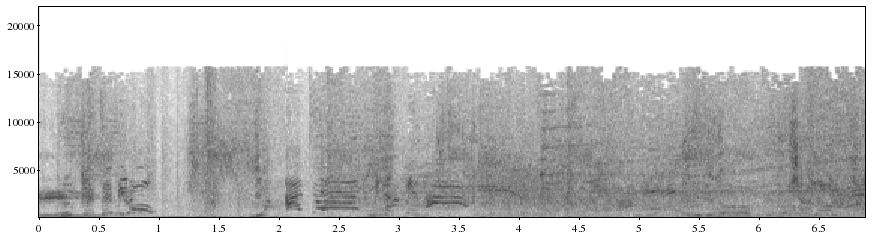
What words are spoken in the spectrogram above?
受けてみろ。っャノン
